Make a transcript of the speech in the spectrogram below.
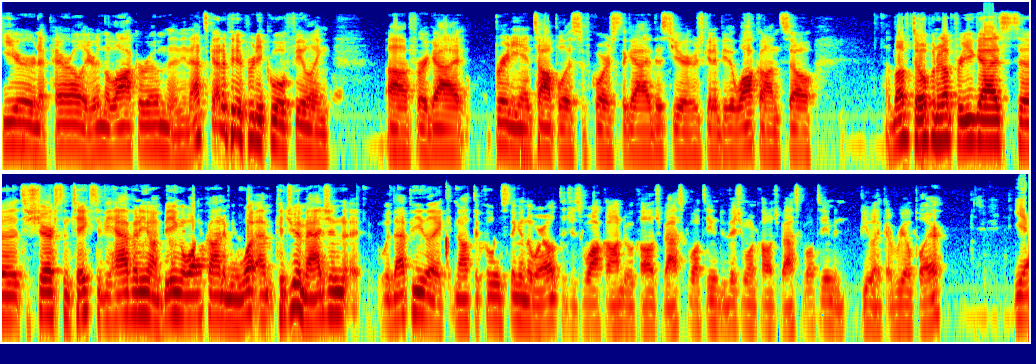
gear and apparel. You're in the locker room. I mean, that's got to be a pretty cool feeling uh, for a guy. Brady Antopoulos, of course, the guy this year who's going to be the walk on. So I'd love to open it up for you guys to, to share some takes if you have any on being a walk on. I mean, what um, could you imagine? Uh, would that be like not the coolest thing in the world to just walk on to a college basketball team, Division One college basketball team, and be like a real player? Yeah,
